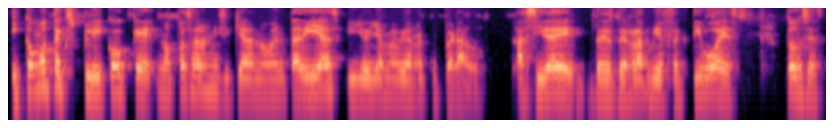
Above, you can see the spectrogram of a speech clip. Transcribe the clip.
Y cómo te explico que no pasaron ni siquiera 90 días y yo ya me había recuperado. Así de, de, de, de efectivo es. Entonces,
